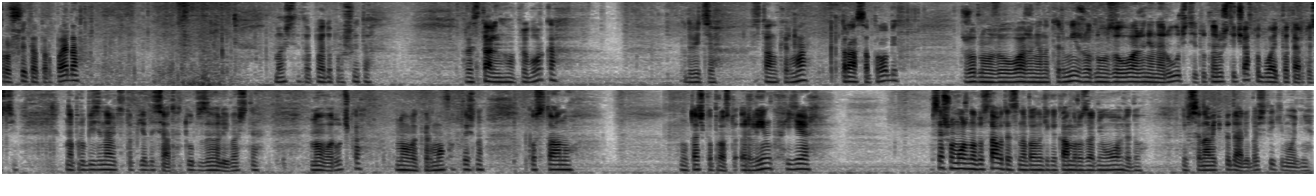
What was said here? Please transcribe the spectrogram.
прошита торпеда. Бачите, торпеда прошита. Рестайлінгова приборка. Подивіться, стан керма, траса пробіг. Жодного зауваження на кермі, жодного зауваження на ручці. Тут на ручці часто бувають потертості. На пробізі навіть 150. Тут взагалі, бачите, нова ручка, нове кермо фактично по стану. Ну, Тачка просто Airlink є. Все, що можна доставити, це, напевно, тільки камеру заднього огляду. І все, навіть педалі, бачите, які модні.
